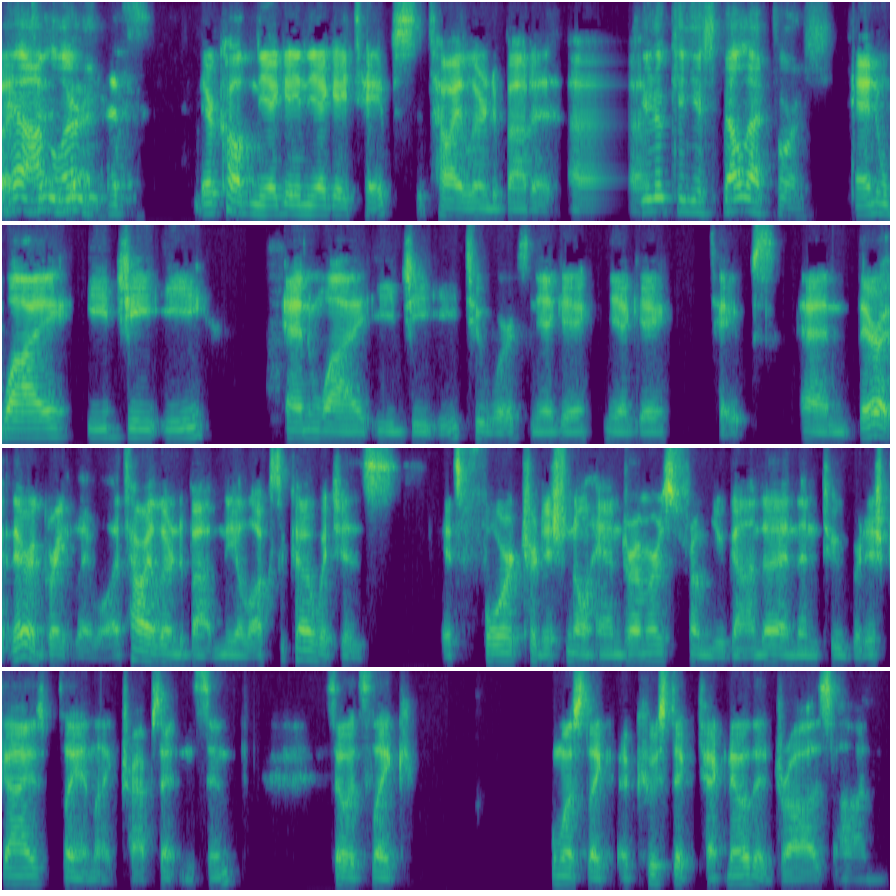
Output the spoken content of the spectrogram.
But yeah, I'm uh, learning. That's they're called Nyege Nyege tapes. That's how I learned about it. Uh, you know, can you spell that for us? N Y E G E N Y E G E, two words, Nyege Nyege tapes. And they're they're a great label. That's how I learned about Nihiloxica, which is it's four traditional hand drummers from Uganda and then two British guys playing like trap set and synth. So it's like almost like acoustic techno that draws on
